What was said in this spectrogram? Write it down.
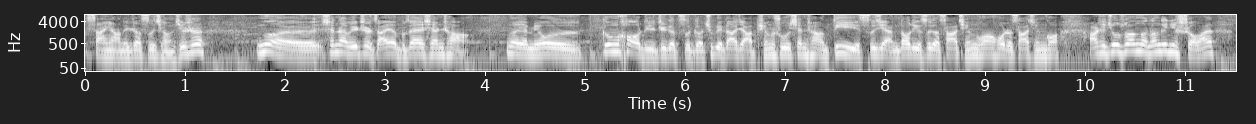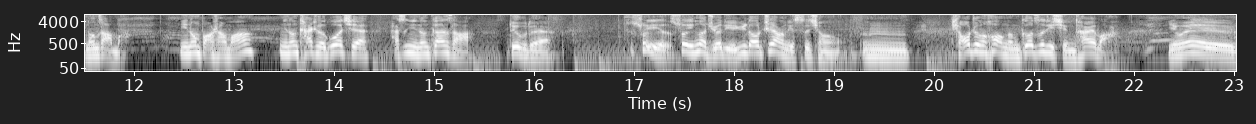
三阳的这事情，其实我现在为止咱也不在现场。我也没有更好的这个资格去给大家评述现场第一时间到底是个啥情况或者啥情况，而且就算我能给你说完，能咋嘛？你能帮上忙？你能开车过去？还是你能干啥？对不对？所以，所以我觉得遇到这样的事情，嗯，调整好我们各自的心态吧，因为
